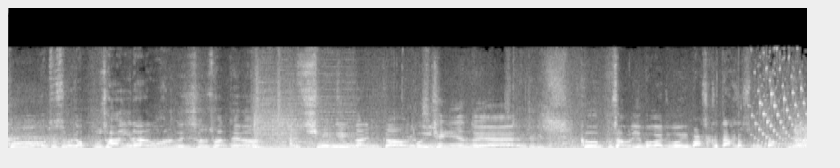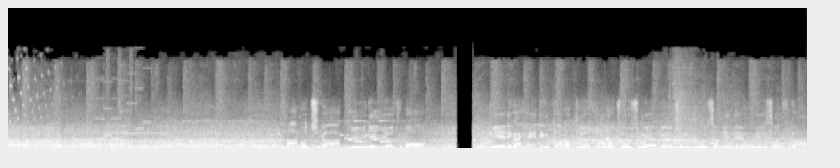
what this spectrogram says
그 어떻습니까? 부상이라고 하는 것이 선수한테는 아주 치명적인 거 아닙니까? 그 2002년도에 그 부상을 입어가지고 이 마스크 딱 하셨습니까? 파노치가 길게 이어주고 비에리가 헤딩 떨어뜨려주는 거 조심해야 돼요. 지금 부상인데요. 우리 선수가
